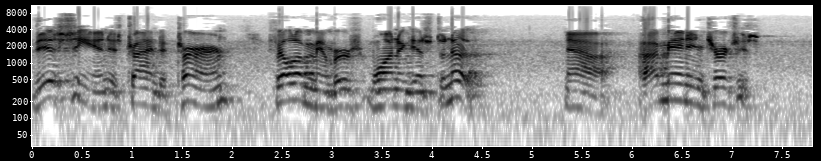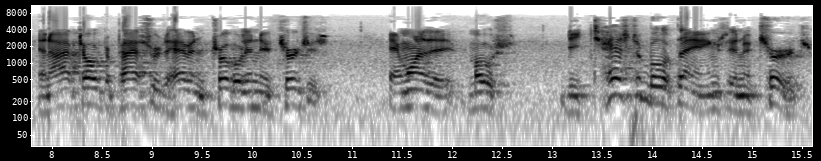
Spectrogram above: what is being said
This sin is trying to turn fellow members one against another. Now, I've been in churches And I've talked to pastors having trouble in their churches, and one of the most detestable things in a church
